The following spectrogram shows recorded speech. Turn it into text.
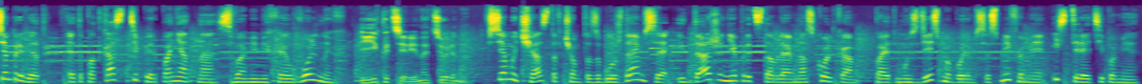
Всем привет! Это подкаст «Теперь понятно». С вами Михаил Вольных и Екатерина Тюрина. Все мы часто в чем-то заблуждаемся и даже не представляем, насколько. Поэтому здесь мы боремся с мифами и стереотипами.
